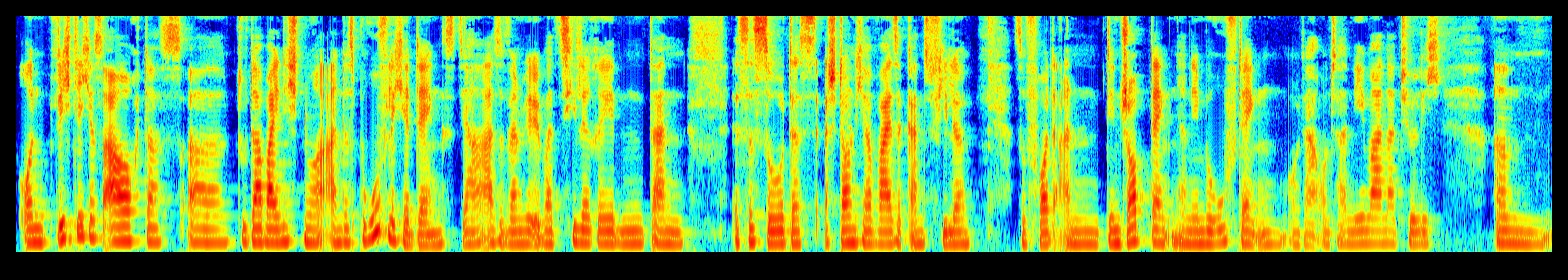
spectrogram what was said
Und wichtig ist auch, dass äh, du dabei nicht nur an das Berufliche denkst, ja. Also wenn wir über Ziele reden, dann ist es so, dass erstaunlicherweise ganz viele sofort an den Job denken, an den Beruf denken oder Unternehmer natürlich ähm,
